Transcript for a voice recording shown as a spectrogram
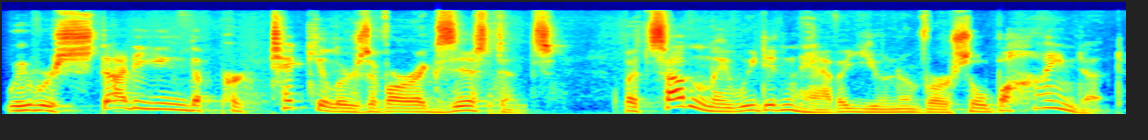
We were studying the particulars of our existence, but suddenly we didn't have a universal behind it.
